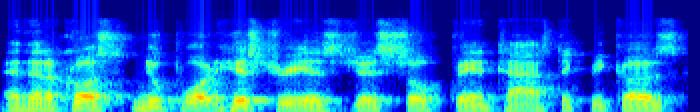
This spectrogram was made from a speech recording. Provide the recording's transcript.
And then of course Newport history is just so fantastic because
